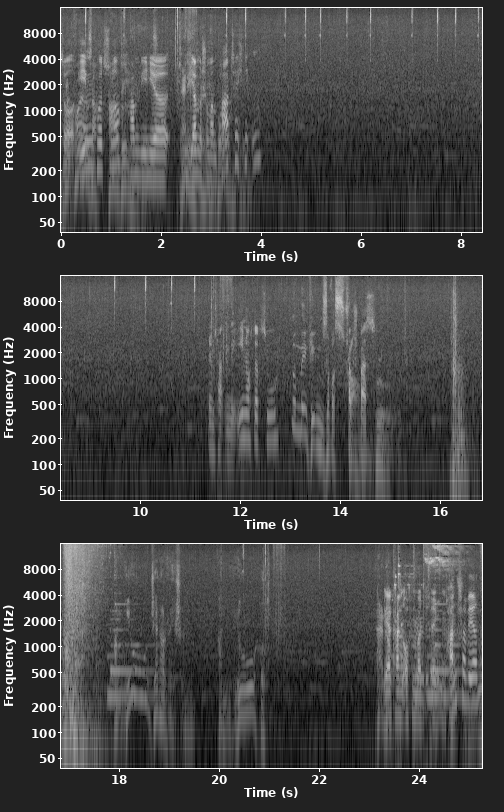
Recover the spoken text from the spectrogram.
So, eben kurz noch haben wir hier, hier haben wir schon mal ein paar. Techniken. Den packen wir eh noch dazu. Strong Spaß. brood. A new generation. And Er kann offenbar direkt ein Hunter werden.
